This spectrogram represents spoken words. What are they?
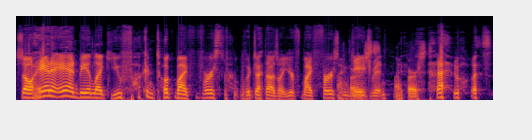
So Hannah Ann being like, "You fucking took my first, which I thought was what your my first My engagement. First, my first. that was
